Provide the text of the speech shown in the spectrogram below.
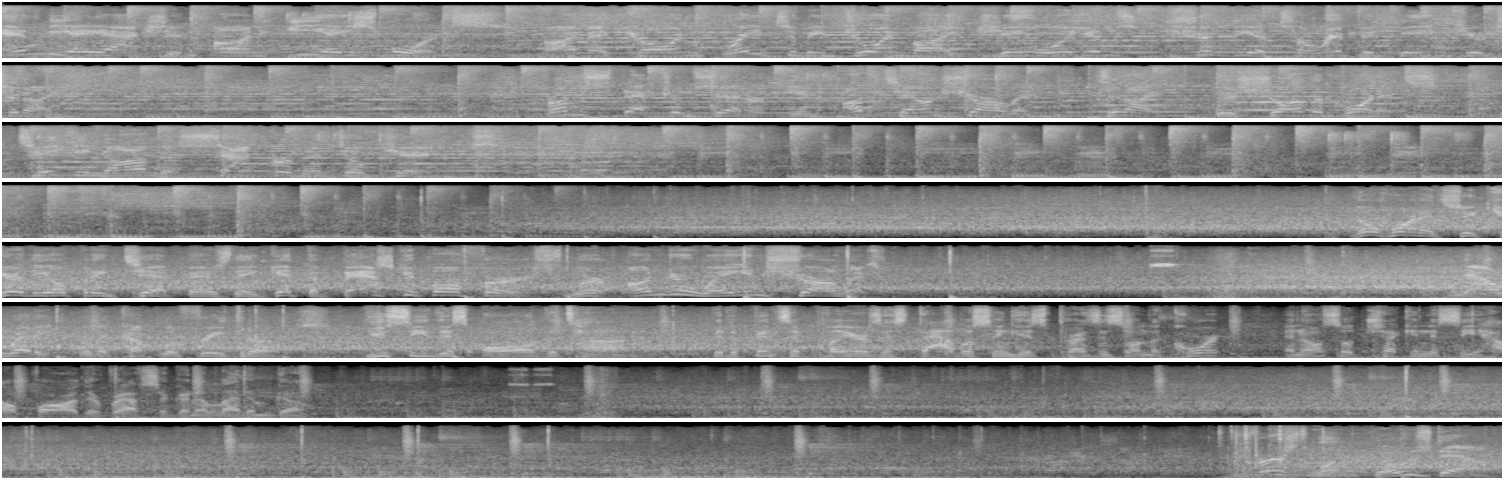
NBA action on EA Sports. I'm Ed Cohen. Great to be joined by Jay Williams. Should be a terrific game here tonight. From Spectrum Center in Uptown Charlotte, tonight, the Charlotte Hornets taking on the Sacramento Kings. Hornets secure the opening tip as they get the basketball first. We're underway in Charlotte. Now ready with a couple of free throws. You see this all the time. The defensive players establishing his presence on the court and also checking to see how far the refs are going to let him go. First one goes down.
